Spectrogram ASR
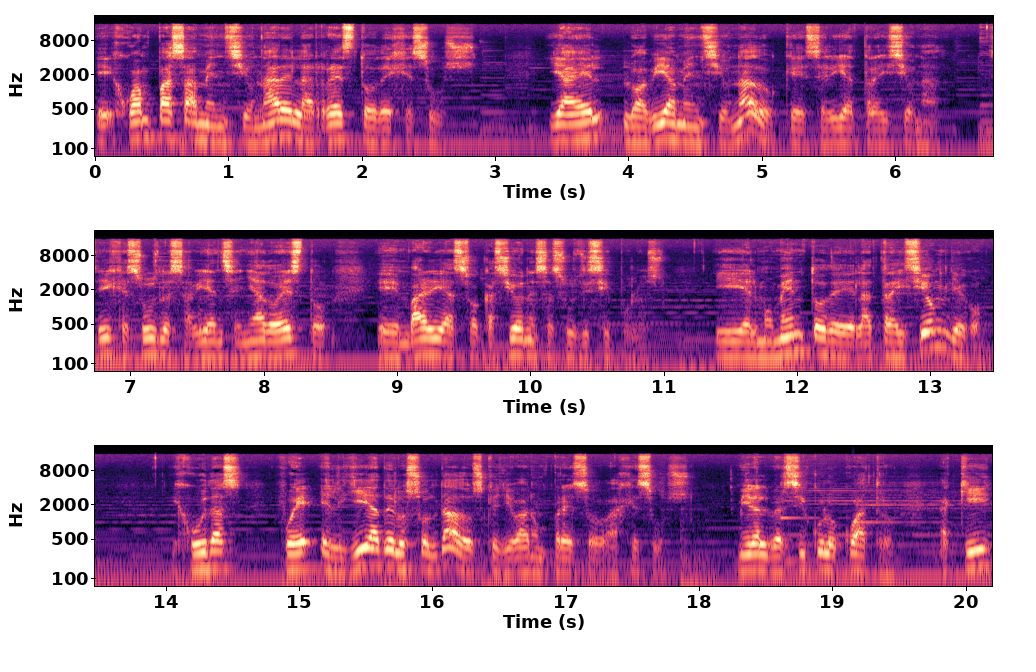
eh, Juan pasa a mencionar el arresto de Jesús. Y a él lo había mencionado que sería traicionado. Jesús les había enseñado esto en varias ocasiones a sus discípulos y el momento de la traición llegó. Y Judas fue el guía de los soldados que llevaron preso a Jesús. Mira el versículo 4. Aquí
